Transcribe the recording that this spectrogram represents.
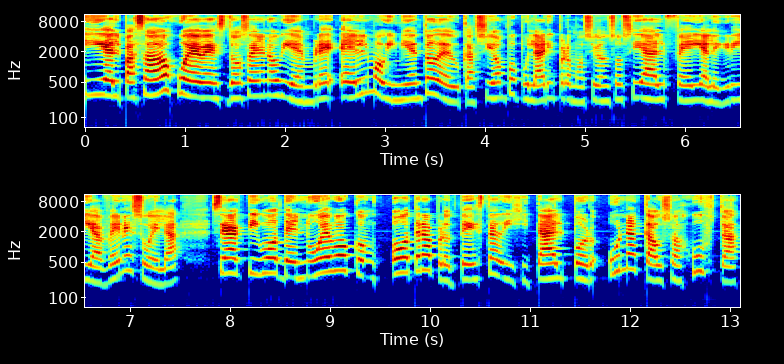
y el pasado jueves 12 de noviembre, el Movimiento de Educación Popular y Promoción Social Fe y Alegría Venezuela se activó de nuevo con otra protesta digital por una causa justa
